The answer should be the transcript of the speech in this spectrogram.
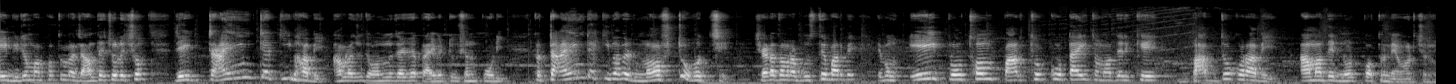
এই ভিডিও মারফত তোমরা জানতে চলেছো যে এই টাইমটা কীভাবে আমরা যদি অন্য জায়গায় প্রাইভেট টিউশন পড়ি, তো টাইমটা কীভাবে নষ্ট হচ্ছে সেটা তোমরা বুঝতে পারবে এবং এই প্রথম পার্থক্যটাই তোমাদেরকে বাধ্য করাবে আমাদের নোটপত্র নেওয়ার জন্য।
